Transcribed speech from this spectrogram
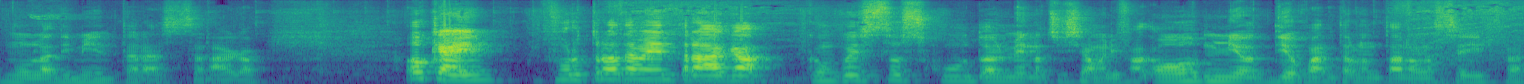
nulla di mio interesse, raga. Ok, fortunatamente, raga, con questo scudo almeno ci siamo rifatti. Oh mio Dio, quanto è lontano la safe.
